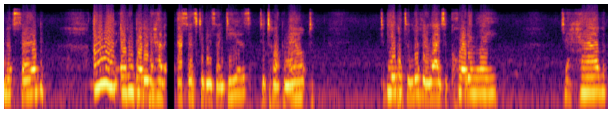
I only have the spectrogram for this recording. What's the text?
enough said. I want everybody to have access to these ideas, to talk them out, to be able to live their lives accordingly, to have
